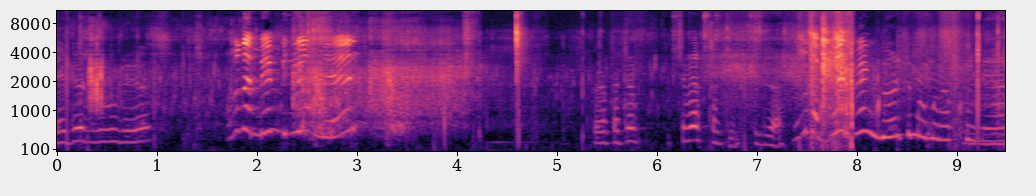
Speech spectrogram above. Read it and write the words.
E dur ne oluyor? Ama da ben biliyorum ver. Kapatıp katayım şuraya. Bunu da ver ben gördüm amına koyayım ya.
